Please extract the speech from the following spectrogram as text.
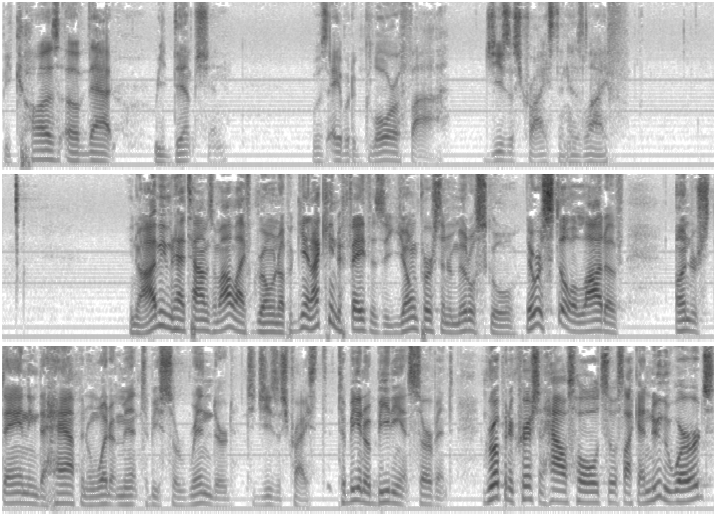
because of that redemption, was able to glorify Jesus Christ in his life. You know, I've even had times in my life growing up. Again, I came to faith as a young person in middle school. There was still a lot of understanding to happen and what it meant to be surrendered to Jesus Christ, to be an obedient servant. Grew up in a Christian household, so it's like I knew the words.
